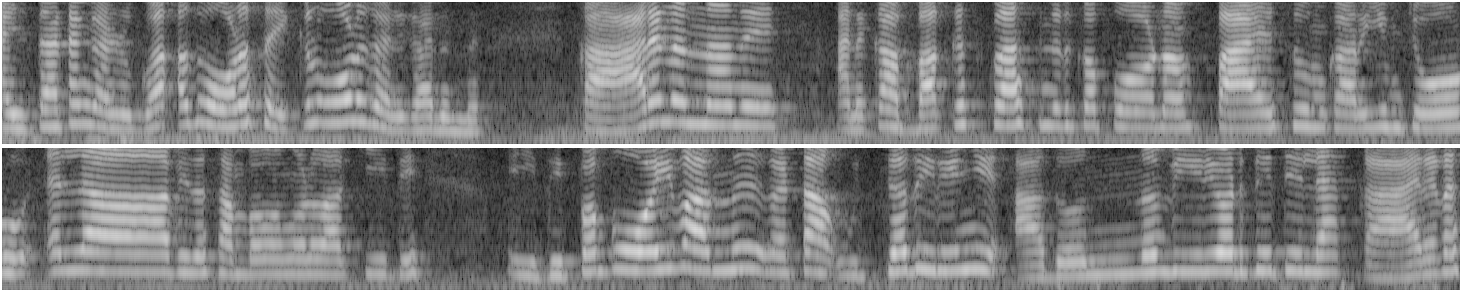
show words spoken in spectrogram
അരിത്താട്ടം കഴുകുക അത് ഓളെ സൈക്കിൾ ഓൾ കഴുകാനെന്ന്. കാരണം എന്നാന്ന്? അനക്ക് അബാക്കസ് ക്ലാസ്സിന്റെ അടുക്ക പോകണം പായസവും കറിയും ചോറും എല്ലാവിധ സംഭവങ്ങളും ആക്കിയിട്ട് ഇതിപ്പം പോയി വന്ന് കേട്ടാ ഉച്ച തിരിഞ്ഞ്. അതൊന്നും വീഡിയോ എടുത്തിട്ടില്ല. കാരണം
